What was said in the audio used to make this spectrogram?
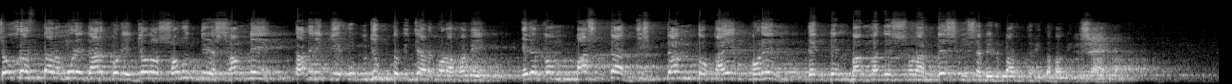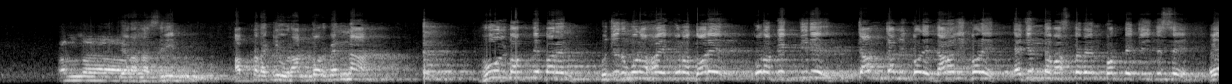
চৌরাস্তার মোড়ে দাঁড় করে জনসমুদ্রের সামনে তাদেরকে উপযুক্ত বিচার করা হবে। এরকম পাঁচটা দৃষ্টান্ত কায়েম করেন দেখবেন বাংলাদেশ সোনার দেশ হিসাবে রূপান্তরিত হবে যারা হাজরিন আপনারা কেউ রাগ করবেন না। ভুল ভাবতে পারেন হুজুর মনে হয় কোন দলের কোন ব্যক্তিদের চামচামি করে, দালালি করে, এজেন্ডা বাস্তবায়ন করতে চাইতেছে ওই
